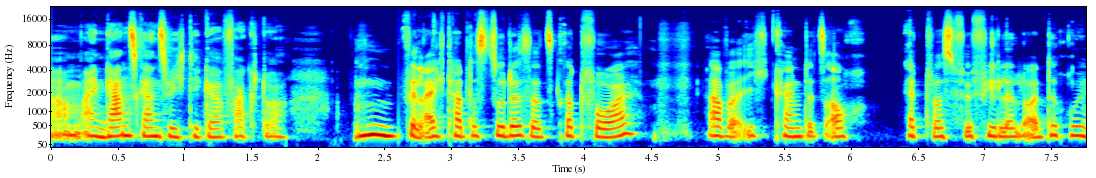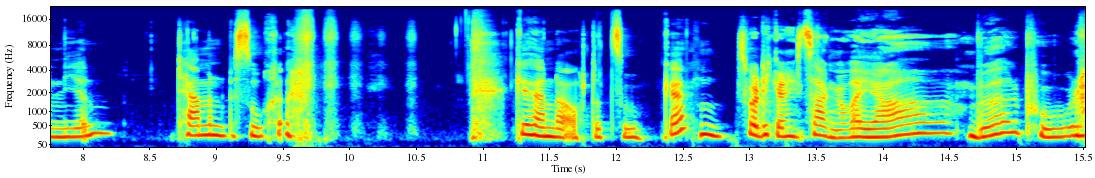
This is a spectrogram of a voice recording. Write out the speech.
ähm, ein ganz, ganz wichtiger Faktor. Hm, vielleicht hattest du das jetzt gerade vor, aber ich könnte jetzt auch etwas für viele Leute ruinieren. Thermenbesuche gehören da auch dazu, gell? Hm. Das wollte ich gar nicht sagen, aber ja, Whirlpool.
